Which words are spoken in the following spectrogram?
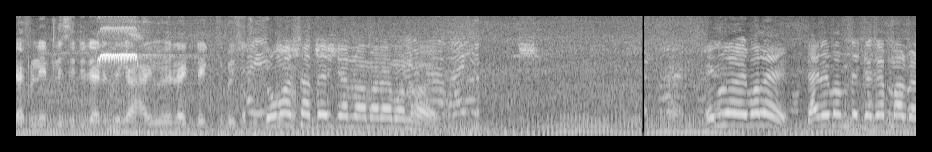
ডেফিনেটলি সিটি রাইডের থেকে হাইওয়ে রাইডটা একটু বেশি তোমার সাথেই কেন আমার এমন হয়। এগুলো বলে, ডানে বাম থেকে গ্যাপ মারবে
